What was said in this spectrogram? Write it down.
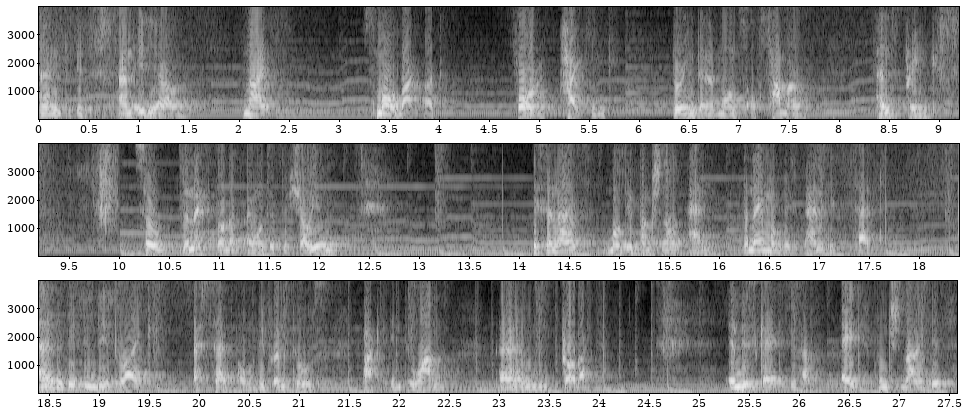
And it's an ideal, nice, small backpack for hiking during the months of summer and spring. So the next product I wanted to show you is a nice multifunctional pen. The name of this pen is SET and it is indeed like a set of different tools packed into one um, product. In this case, you have eight functionalities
